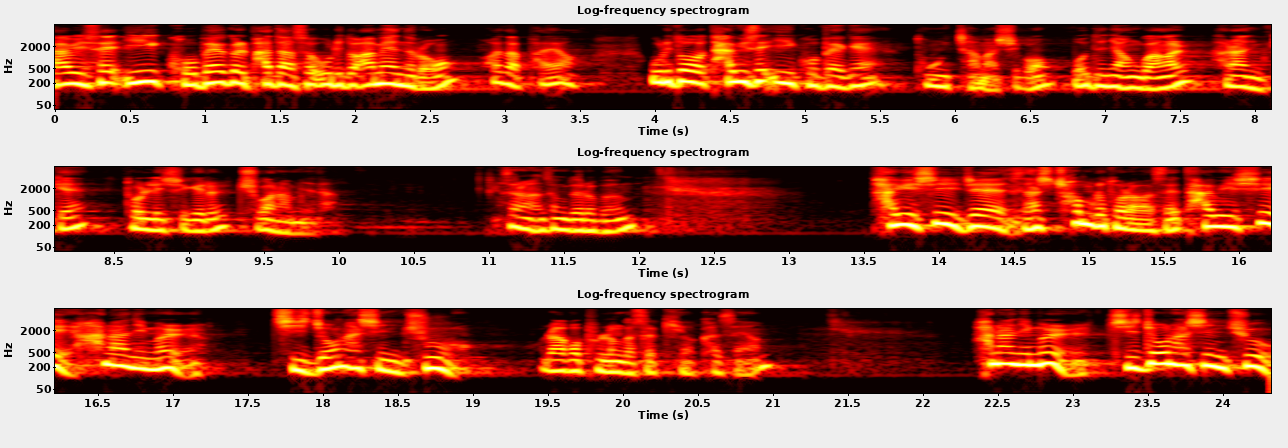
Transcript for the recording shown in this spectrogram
다윗의 이 고백을 받아서 우리도 아멘으로 화답하여 우리도 다윗의 이 고백에 동참하시고 모든 영광을 하나님께 돌리시기를 축원합니다. 사랑하는 성도 여러분, 다윗이 이제 다시 처음으로 돌아왔어요. 다윗이 하나님을 지존하신 주라고 부른 것을 기억하세요. 하나님을 지존하신 주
